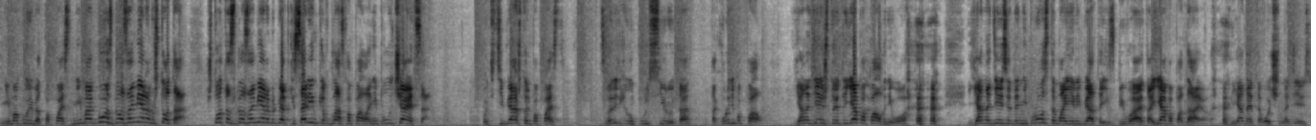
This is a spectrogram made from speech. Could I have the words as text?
Не могу, ребят, попасть. Не могу с глазомером что-то. Что-то с глазомером, ребятки. Соринка в глаз попала. Не получается. Хоть в тебя, что ли, попасть. Смотрите, как он пульсирует, а. Так, вроде попал. Я надеюсь, что это я попал в него. я надеюсь, это не просто мои ребята их сбивают, а я попадаю. я на это очень надеюсь.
